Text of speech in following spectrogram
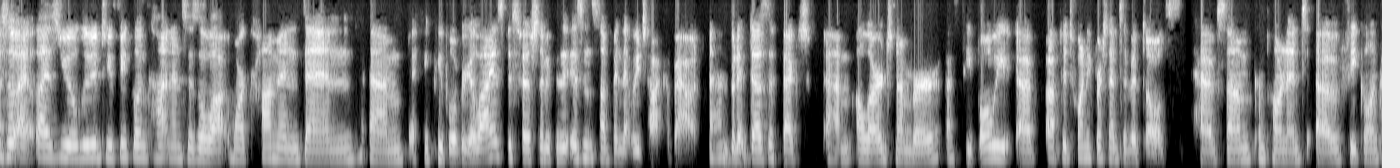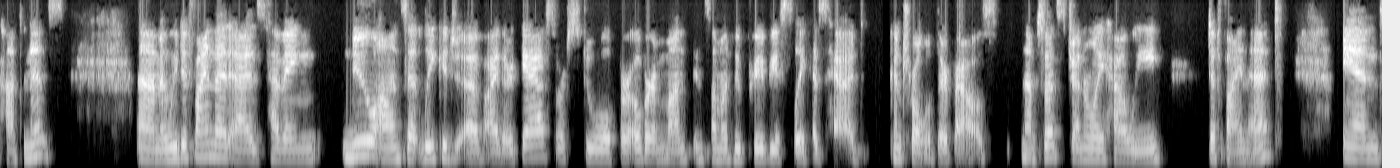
So, as you alluded to, fecal incontinence is a lot more common than um, I think people realize, especially because it isn't something that we talk about. Um, but it does affect um, a large number of people. We uh, up to twenty percent of adults have some component of fecal incontinence, um, and we define that as having new onset leakage of either gas or stool for over a month in someone who previously has had control of their bowels. Um, so that's generally how we define that. And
